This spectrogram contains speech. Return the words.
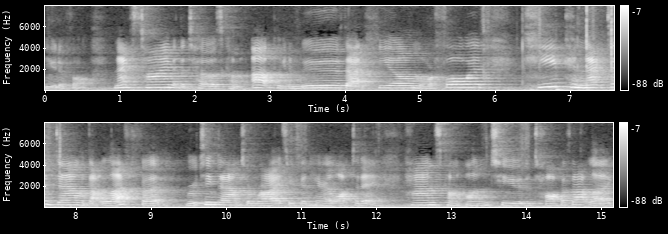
Beautiful. Next time the toes come up, we're going to move that heel more forward. Keep connected down with that left foot rooting down to rise. We've been here a lot today. Hands come onto the top of that leg,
